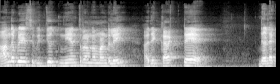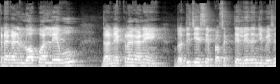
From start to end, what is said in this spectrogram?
ఆంధ్రప్రదేశ్ విద్యుత్ నియంత్రణ మండలి అది కరెక్టే. దాని ఎక్కడా కానీ లోపాలు లేవు దాన్ని ఎక్కడా కానీ రద్దు చేసే ప్రసక్తే లేదని చెప్పేసి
